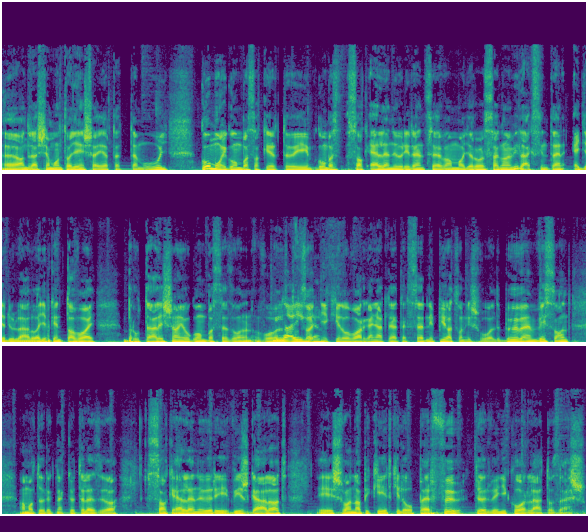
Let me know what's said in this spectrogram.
András sem mondta, hogy én sem értettem úgy. Komoly gombaszakértői, gombaszak ellenőri rendszer van Magyarországon, a világszinten egyedülálló. Egyébként tavaly brutálisan jó gombaszezon volt, tucatnyi kiló vargányát lehetett szedni, piacon is volt bőven, viszont amatőröknek kötelező a szakellenőri vizsgálat, és van napi két kiló per fő törvényi korlátozás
